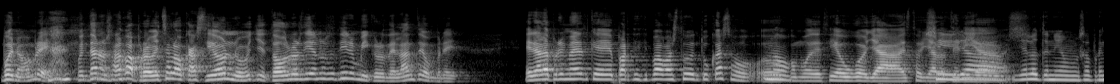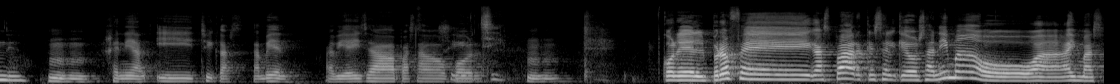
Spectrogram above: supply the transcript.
Bueno, hombre, cuéntanos algo, aprovecha la ocasión, oye, todos los días no se tiene un micro delante, hombre. ¿Era la primera vez que participabas tú en tu caso? O No. como decía Hugo, ya esto ya sí, lo ya, tenías. ya lo teníamos aprendido. Ujú, genial. Y chicas, también, habíais ya pasado por. Sí. Ujú. ¿Con el profe Gaspar, que es el que os anima, o hay más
